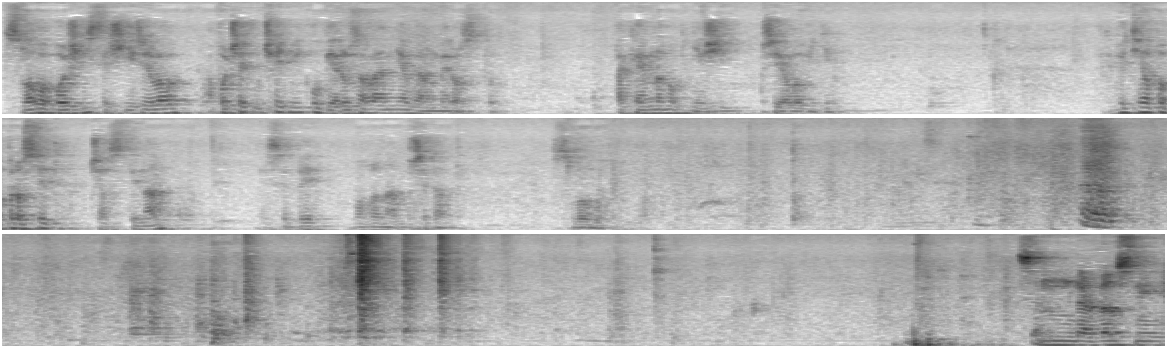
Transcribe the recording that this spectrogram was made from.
Slovo Boží se šířilo a počet učedníků v Jeruzalémě velmi rostl. Také mnoho kněží přijalo vidět. bych chtěl poprosit Justina, jestli by mohl nám předat slovo. Jsem nervózní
